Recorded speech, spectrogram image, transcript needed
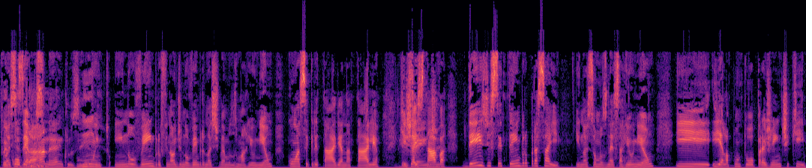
Foi nós cobrar, fizemos né, inclusive. muito. Em novembro, final de novembro, nós tivemos uma reunião com a secretária Natália, que já estava desde setembro para sair e nós somos nessa reunião e, e ela pontuou para a gente que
